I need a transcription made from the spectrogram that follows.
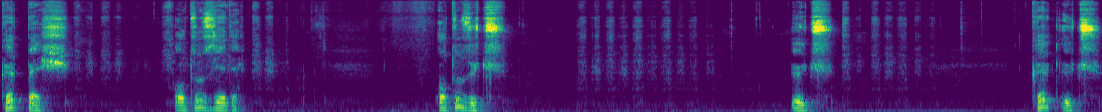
45 37 33 3 43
